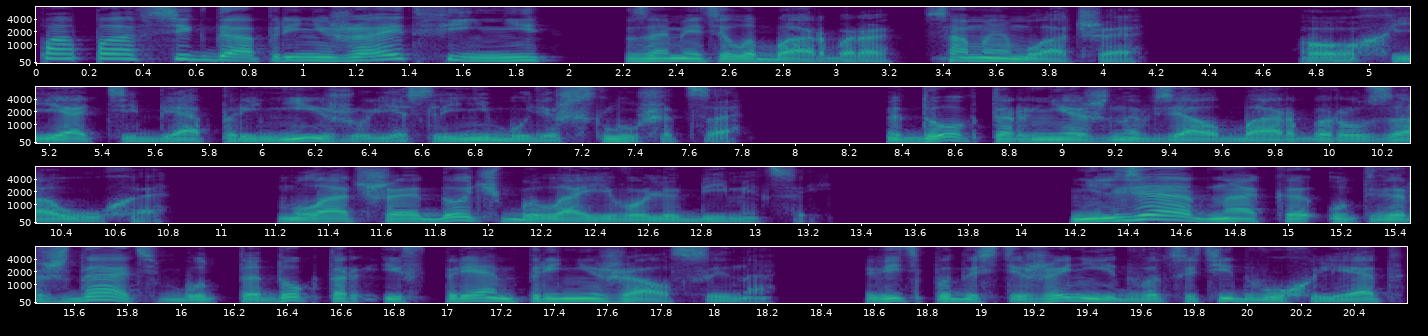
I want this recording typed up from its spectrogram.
«Папа всегда принижает Финни», — заметила Барбара, самая младшая. «Ох, я тебя принижу, если не будешь слушаться». Доктор нежно взял Барбару за ухо. Младшая дочь была его любимицей. Нельзя, однако, утверждать, будто доктор и впрямь принижал сына. Ведь по достижении 22 лет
